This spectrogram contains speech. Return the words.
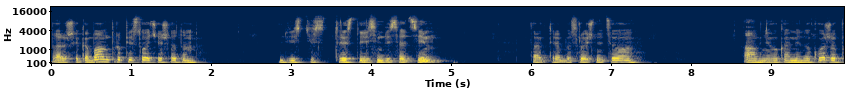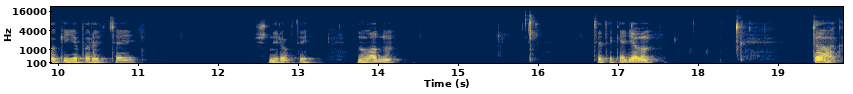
Далі ще кабан пропісочить, що там 200, 387. Так, треба срочно цього. А, в нього кам'яна кожа, поки є перед цей шнирьок цей. Ну ладно. Це таке діло. Так,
